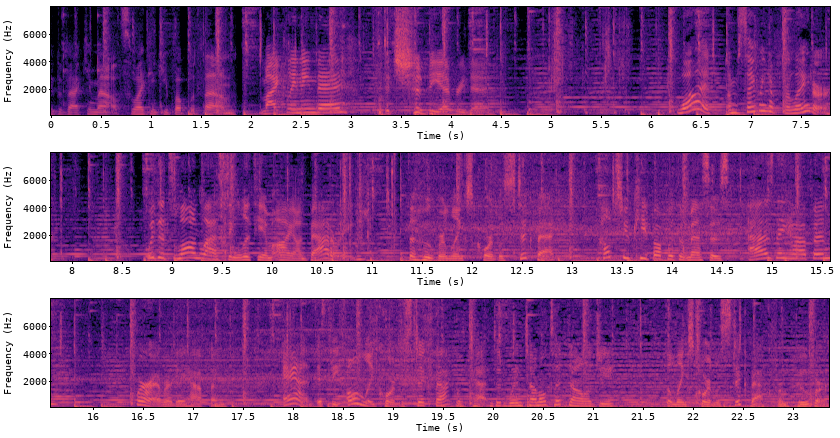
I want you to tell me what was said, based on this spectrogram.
Leave the vacuum out so I can keep up with them. My cleaning day? It should be every day. What? I'm saving it for later. With its long-lasting lithium-ion battery, the Hoover Linx cordless stick vac helps you keep up with the messes as they happen, wherever they happen. And it's the only cordless stick vac with patented wind tunnel technology. The Linx cordless stick vac from Hoover.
